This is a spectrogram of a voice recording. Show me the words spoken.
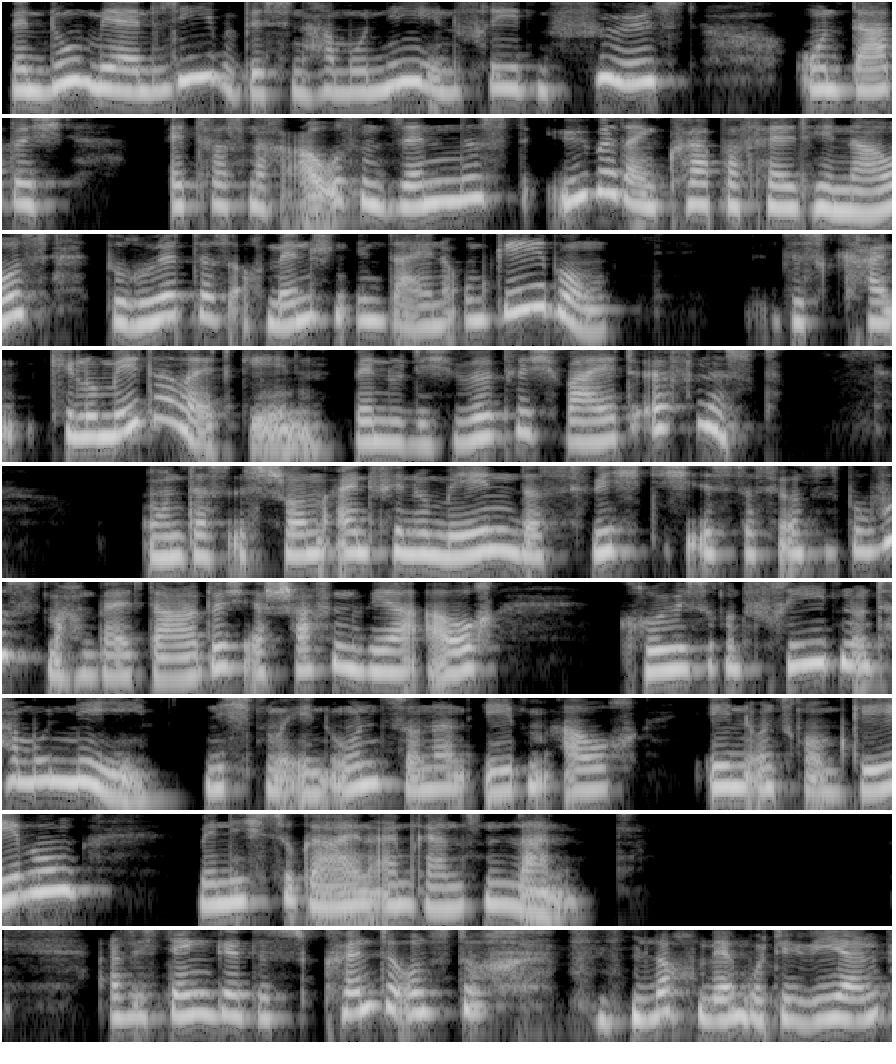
wenn du mehr in Liebe bist, in Harmonie, in Frieden fühlst und dadurch etwas nach außen sendest, über dein Körperfeld hinaus, berührt das auch Menschen in deiner Umgebung das kann kilometerweit gehen, wenn du dich wirklich weit öffnest. Und das ist schon ein Phänomen, das wichtig ist, dass wir uns das bewusst machen, weil dadurch erschaffen wir auch größeren Frieden und Harmonie. Nicht nur in uns, sondern eben auch in unserer Umgebung, wenn nicht sogar in einem ganzen Land. Also ich denke, das könnte uns doch noch mehr motivieren,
